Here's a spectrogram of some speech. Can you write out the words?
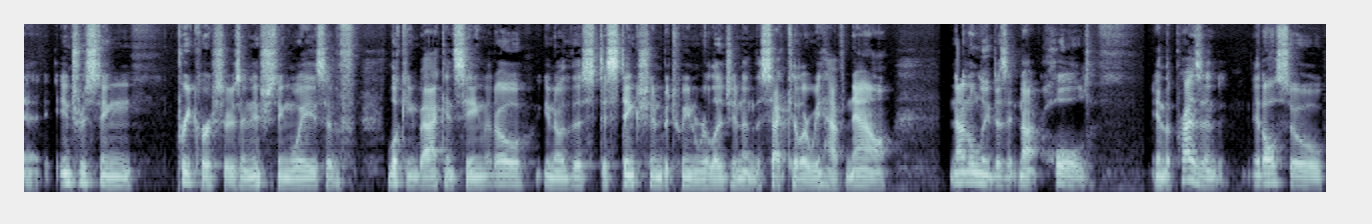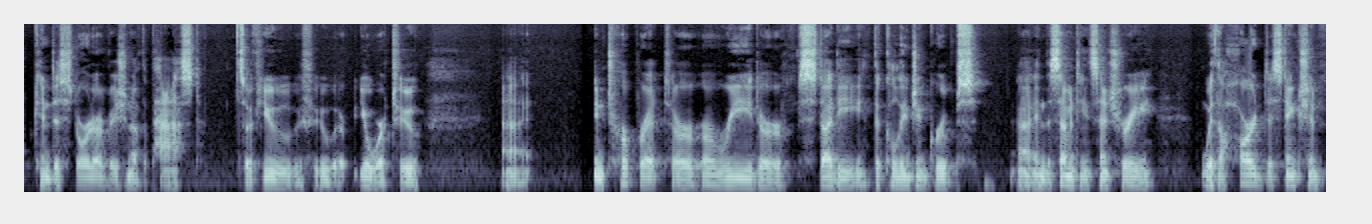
uh, interesting precursors and interesting ways of looking back and seeing that oh you know this distinction between religion and the secular we have now not only does it not hold in the present it also can distort our vision of the past so if you if you, you were to uh, interpret or, or, read or study the Collegiant groups uh, in the 17th century with a hard distinction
